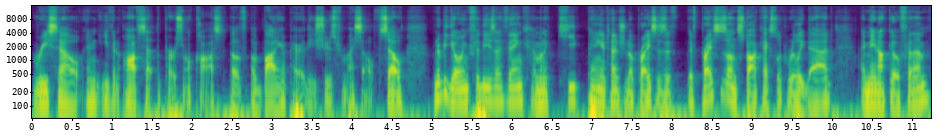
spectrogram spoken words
resell and even offset the personal cost of, of buying a pair of these shoes for myself. So I'm to be going for these, I think. I'm to keep paying attention to prices. If, if prices on StockX look really bad, I may not go for them.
